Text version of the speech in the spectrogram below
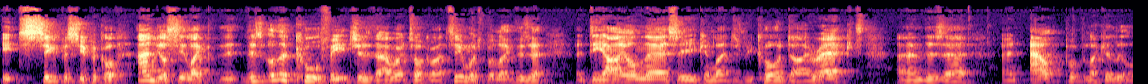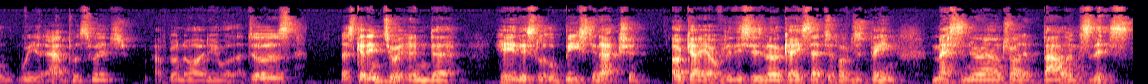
It's super, super cool. And you'll see like, there's other cool features that I won't talk about too much, but like there's a, a DI on there so you can like just record direct. And there's a an output, like a little weird output switch. I've got no idea what that does. Let's get into it and uh, hear this little beast in action. Okay, hopefully this is an okay setup. I've just been messing around trying to balance this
